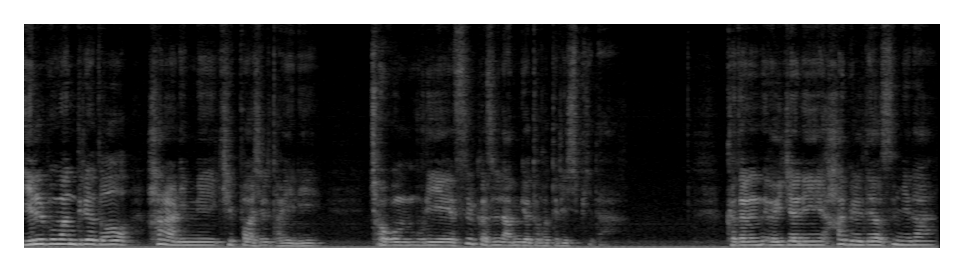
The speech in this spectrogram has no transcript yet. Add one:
일부만 드려도 하나님이 기뻐하실 터이니 조금 우리에게 쓸 것을 남겨두고 드리십시다. 그들은 의견이 합일되었습니다.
